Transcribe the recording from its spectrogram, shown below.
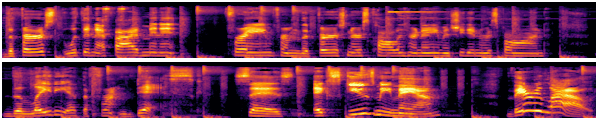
the first within that five minute frame from the first nurse calling her name and she didn't respond, the lady at the front desk says, Excuse me, ma'am, very loud.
